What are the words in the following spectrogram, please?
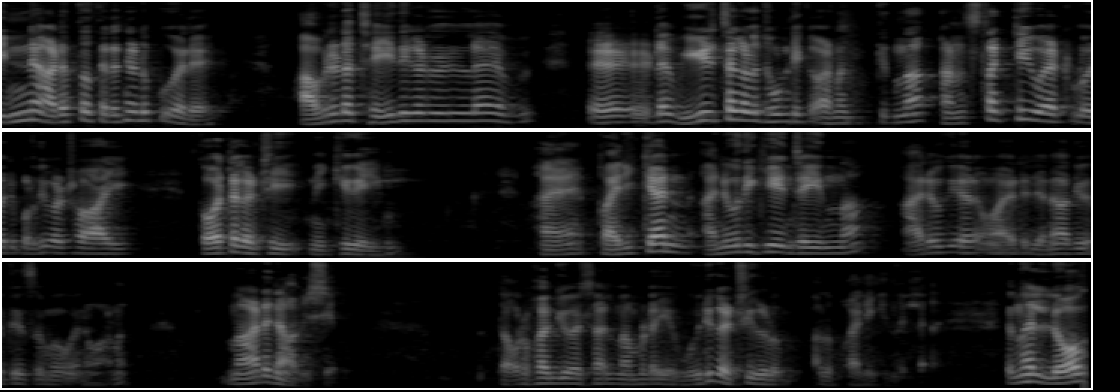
പിന്നെ അടുത്ത തിരഞ്ഞെടുപ്പ് വരെ അവരുടെ ചെയ്തികളിലെ വീഴ്ചകൾ ചൂണ്ടിക്കാണിക്കുന്ന കൺസ്ട്രക്റ്റീവായിട്ടുള്ള ഒരു പ്രതിപക്ഷമായി തോറ്റ കക്ഷി നിൽക്കുകയും ഭരിക്കാൻ അനുവദിക്കുകയും ചെയ്യുന്ന ആരോഗ്യകരമായൊരു ജനാധിപത്യ സമീപനമാണ് നാടിനാവശ്യം. ദൗർഭാഗ്യവശാൽ നമ്മുടെ ഒരു കക്ഷികളും അത് പാലിക്കുന്നില്ല. എന്നാൽ ലോക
